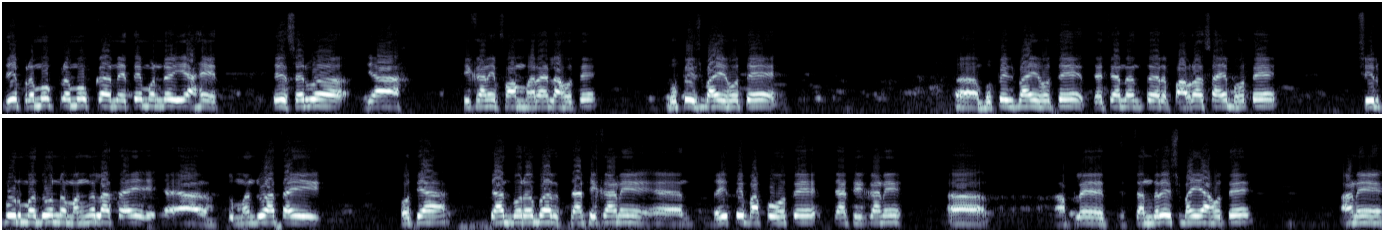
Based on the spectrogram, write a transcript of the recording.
जे प्रमुख प्रमुख नेते मंडळी आहेत ते सर्व या ठिकाणी फॉर्म भरायला होते. भूपेशभाई होते भूपेशभाई होते त्याच्यानंतर पावरासाहेब होते शिरपूरमधून मंगलाताई तु- मंजुळाताई होत्या. त्याचबरोबर त्या ठिकाणी दैते बापू होते त्या ठिकाणी आपले चंद्रेश भैया होते आणि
